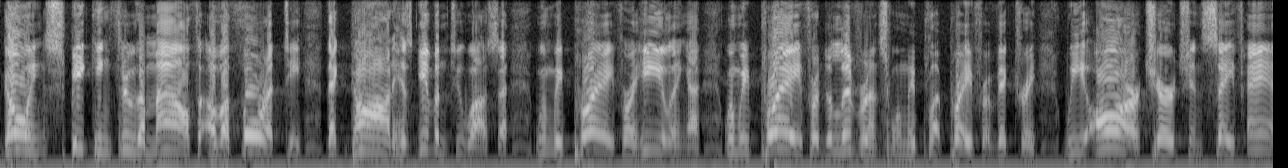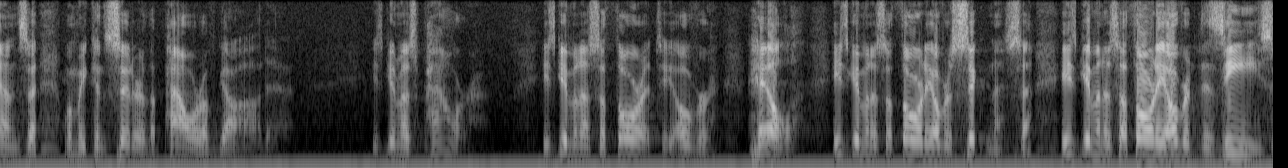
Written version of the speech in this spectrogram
going, speaking through the mouth of authority that God has given to us. Uh, when we pray for healing, uh, when we pray for deliverance, when we pray for victory. We are, church, in safe hands uh, when we consider the power of God. He's given us power, He's given us authority over hell. He's given us authority over sickness. He's given us authority over disease.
